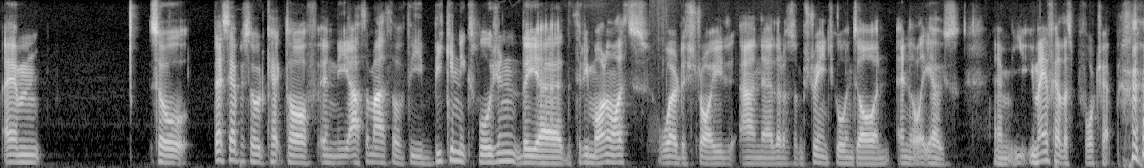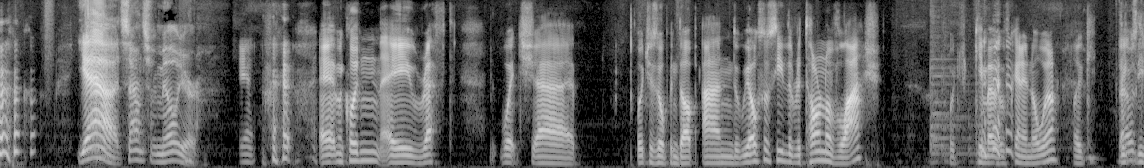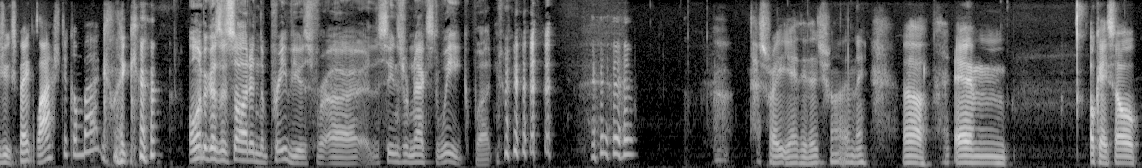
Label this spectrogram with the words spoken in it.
Um, so, this episode kicked off in the aftermath of the beacon explosion. The uh, the three monoliths were destroyed, and uh, there are some strange goings on in the lighthouse. Um, you, you might have heard this before, Chip. Yeah, it sounds familiar. Yeah, um, including a rift, which uh, which is opened up, and we also see the return of Lash, which came out of kind of nowhere. Like, did, was- did you expect Lash to come back? Like, Only because I saw it in the previews for uh, the scenes from next week, but that's right. Yeah, they did show that, didn't they? Oh, um, okay, so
